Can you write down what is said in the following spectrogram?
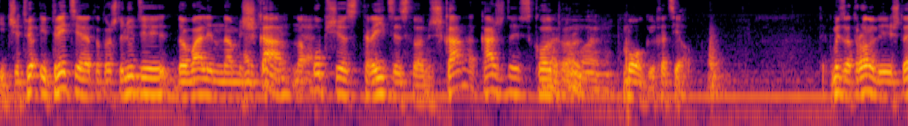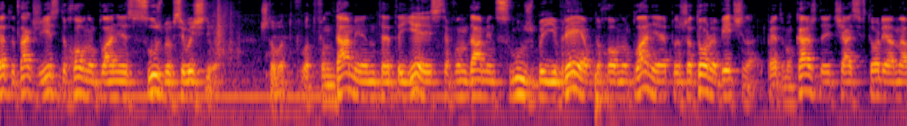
И, четвер... и третье это то, что люди давали на мешкан, Архивы, на да. общее строительство мешкана, каждый сколько Можно. мог и хотел. Так мы затронули, что это также есть в духовном плане службы Всевышнего. Что вот, вот фундамент это есть фундамент службы еврея в духовном плане, потому что Тора вечна. Поэтому каждая часть в Торе, она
